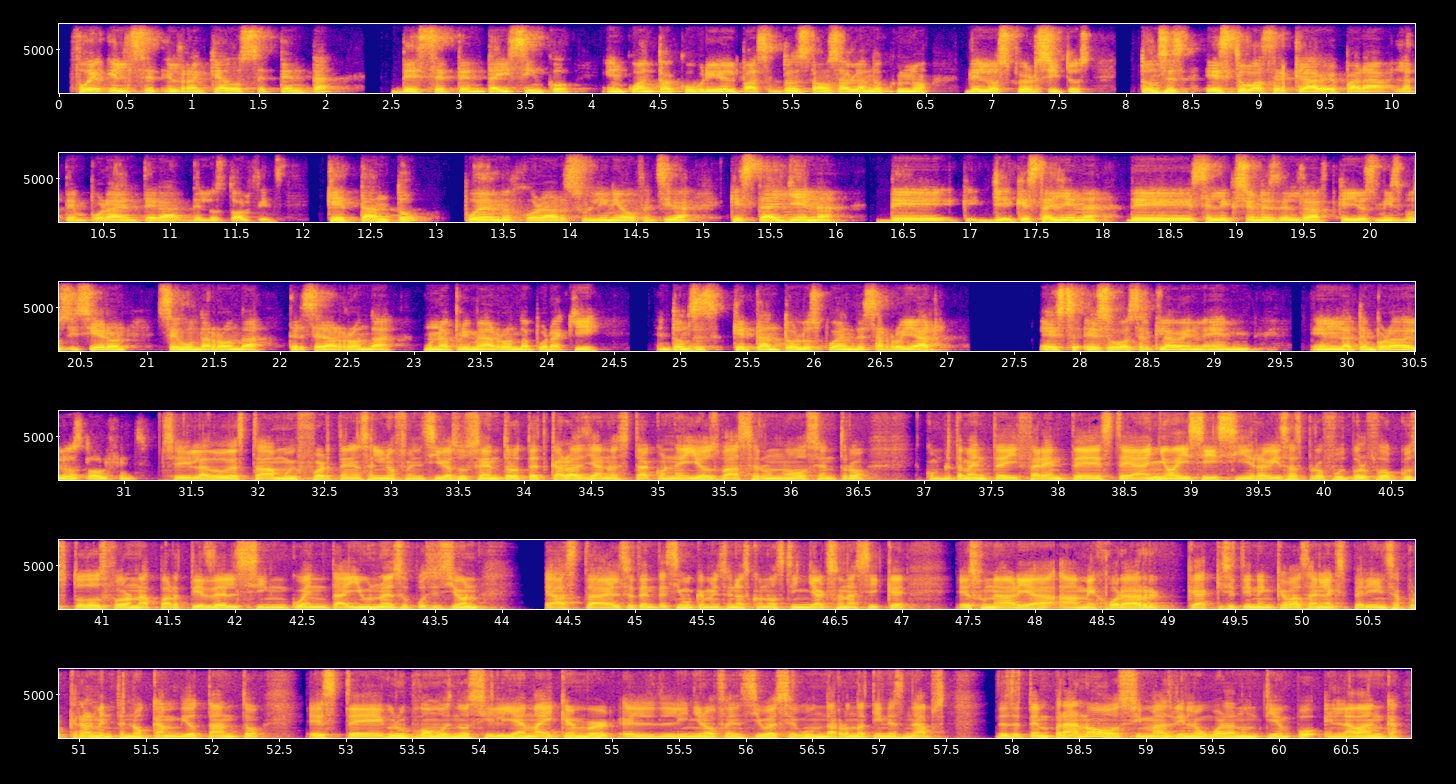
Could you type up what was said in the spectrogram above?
fue el, el rankeado 70 de 75 en cuanto a cubrir el pase. Entonces estamos hablando que uno de los peorcitos. Entonces, esto va a ser clave para la temporada entera de los Dolphins. ¿Qué tanto puede mejorar su línea ofensiva que está llena de, que, está llena de selecciones del draft que ellos mismos hicieron, segunda ronda, tercera ronda, una primera ronda por aquí. Entonces, ¿qué tanto los pueden desarrollar? eso va a ser clave en, en, la temporada de los Dolphins. Sí, la duda está muy fuerte en esa línea ofensiva. Su centro, Ted Carras ya no está con ellos, va a ser un nuevo centro completamente diferente este año. Y sí, si revisas Pro Football Focus, todos fueron a partir del 51 de su posición hasta el 75 que mencionas con Austin Jackson, así que es un área a mejorar, que aquí se tienen que basar en la experiencia porque realmente no cambió tanto este grupo. Vamos, no, si Liam Eikenberg, el liniero ofensivo de segunda ronda, tiene snaps desde temprano o si más bien lo guardan un tiempo en la banca.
